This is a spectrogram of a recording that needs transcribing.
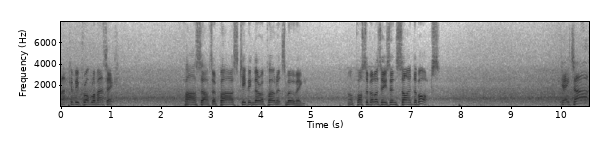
That could be problematic. Pass after pass, keeping their opponents moving. Well, possibilities inside the box. Keita.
